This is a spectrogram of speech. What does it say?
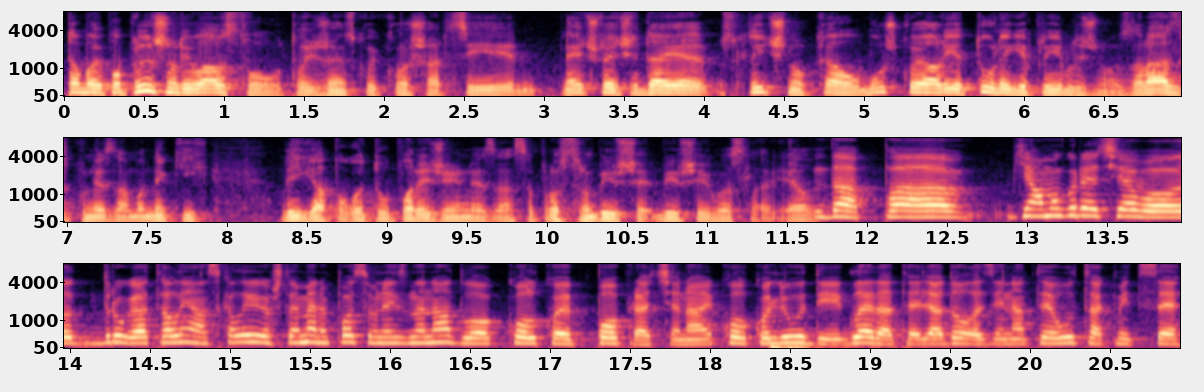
tamo je poprilično rivalstvo u toj ženskoj košarci. Neću reći da je slično kao u muškoj, ali je tu negdje približno, za razliku, ne znam, od nekih liga, pogotovo u poređenju, ne znam, sa prostorom bivše, bivše Jugoslavije, jel? Da, pa ja mogu reći, evo, druga talijanska liga, što je mene posebno iznenadilo koliko je popraćena i koliko ljudi, gledatelja dolazi na te utakmice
